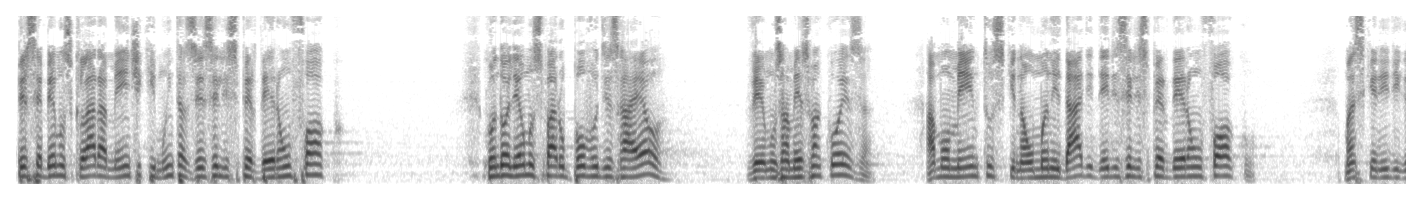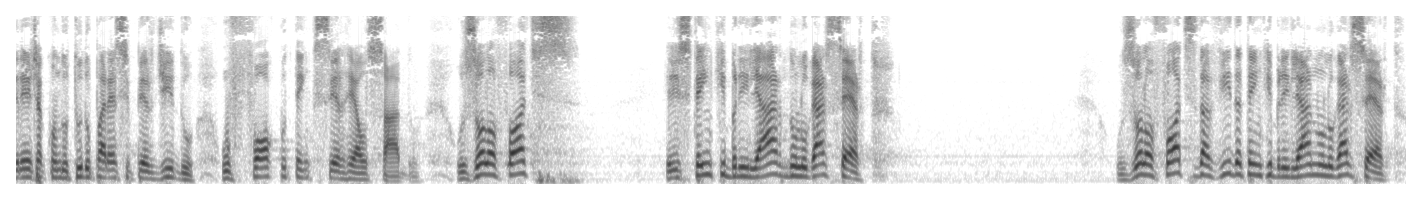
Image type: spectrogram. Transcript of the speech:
percebemos claramente que muitas vezes eles perderam o foco. Quando olhamos para o povo de Israel, vemos a mesma coisa. Há momentos que na humanidade deles eles perderam o foco. Mas, querida igreja, quando tudo parece perdido, o foco tem que ser realçado. Os holofotes, eles têm que brilhar no lugar certo. Os holofotes da vida têm que brilhar no lugar certo.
